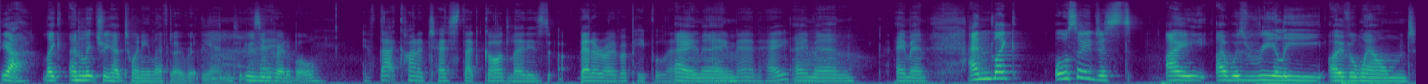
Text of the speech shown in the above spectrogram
Yeah, like, and literally had 20 left over at the end. It was Hey. incredible. If that kind of test that God led is better over people led. Amen. Amen. Hey. Amen. Amen. And like, also just, I I was really overwhelmed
